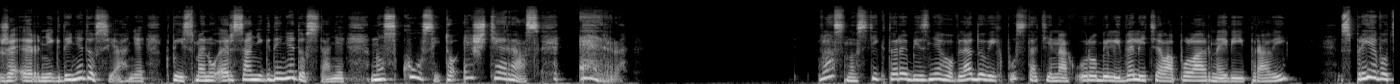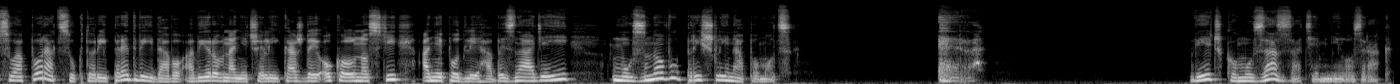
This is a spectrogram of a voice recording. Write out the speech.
že R nikdy nedosiahne. K písmenu R sa nikdy nedostane. No skúsi to ešte raz. R. Vlastnosti, ktoré by z neho v ľadových pustatinách urobili veliteľa polárnej výpravy, sprievodcu a poradcu, ktorý predvídavo a vyrovnane čelí každej okolnosti a nepodlieha bez nádejí, mu znovu prišli na pomoc. R. Viečko mu zas zatemnilo zrak.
